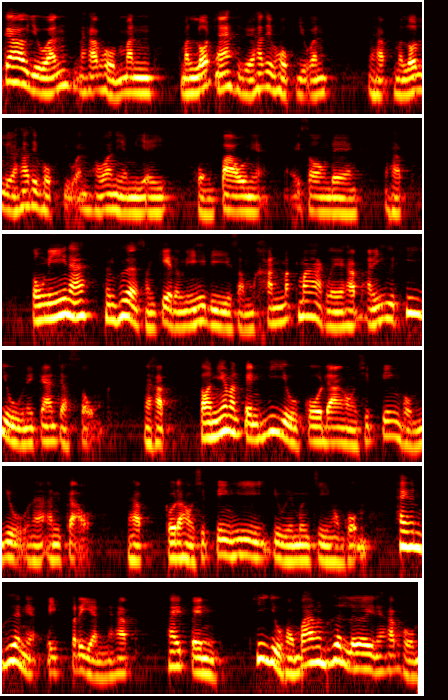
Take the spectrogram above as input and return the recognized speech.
59หยวนนะครับ ผมมันมันลดนะเหลือ 56หยวนนะครับมันลดเหลือ 56หยวน เพราะว่าเนี่ยมีไอหงเปาเนี่ยไอซองแดงนะครับ รงนี้นะเพื่อนๆสังเกตตรงนี้ให้ดีสำคัญมาก ๆเลยครับ อันนี้คือที่อยู่ในการจัดส่งนะครับตอนนี้มันเป็นที่อยู่โกดังของชิปปิ้งผมอยู่นะอันเก่านะครับโกดังของชิปปิ้งที่อยู่ในเมืองจีนของผม ให้เพื่อนๆเนี่ยไปเปลี่ยนนะครับ ให้เป็นที่อยู่ของบ้านเพื่อนๆเลยนะครับ ผม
